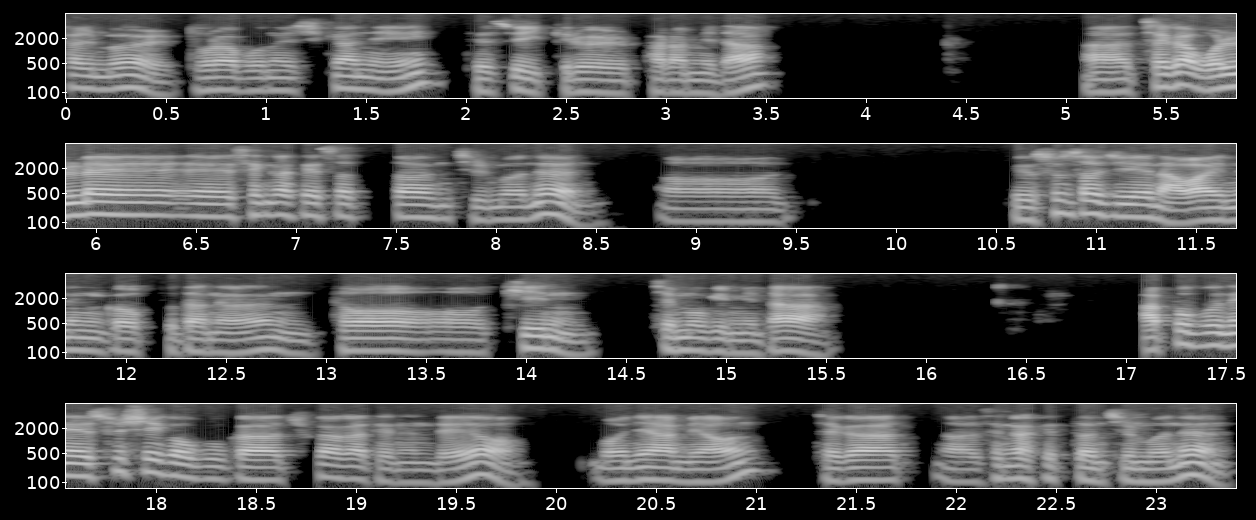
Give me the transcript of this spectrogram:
삶을 돌아보는 시간이 될 수 있기를 바랍니다. 아, 제가 원래 생각했었던 질문은 어, 그 순서지에 나와 있는 것보다는 더 긴 제목입니다. 앞부분에 수식 어구가 추가가 되는데요. 뭐냐 하면 제가 어, 생각했던 질문은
